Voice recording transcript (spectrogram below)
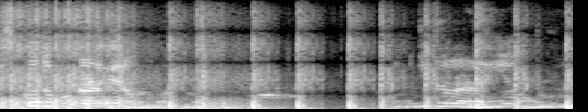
इसको तो पकड़ के रहूँगा इनकी तो लड़ाइयाँ होंगी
